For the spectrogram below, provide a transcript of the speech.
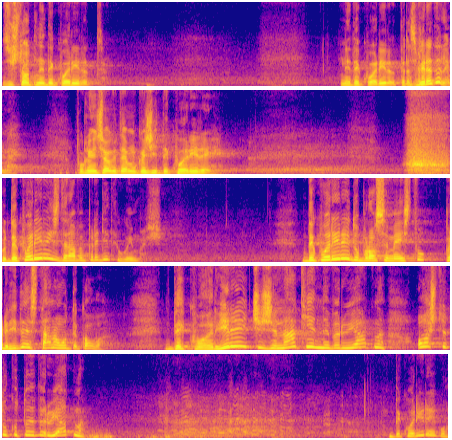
Защото не декларират. Не декларират. Разбирате ли ме? Погледни човекът и му кажи, декларирай. Декларирай здраве преди да го имаш. Декларирай добро семейство преди да е станало такова. Декларирай, че жена ти е невероятна, още докато е вероятна. Декларирай го.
